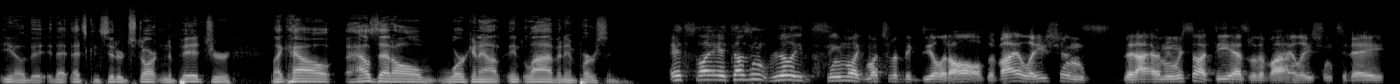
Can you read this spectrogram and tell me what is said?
you know the, that that's considered starting the pitch or like how how's that all working out in, live and in person? It's like it doesn't really seem like much of a big deal at all. The violations that I, I mean, we saw Diaz with a violation today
